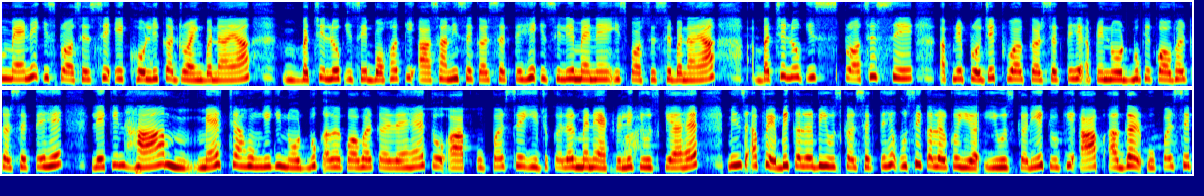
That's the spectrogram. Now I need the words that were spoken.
मैंने इस प्रोसेस से एक होली का ड्राइंग बनाया। बच्चे लोग इसे बहुत ही आसानी से कर सकते हैं, इसीलिए मैंने इस प्रोसेस से बनाया। बच्चे लोग इस प्रोसेस से अपने प्रोजेक्ट वर्क कर सकते हैं, अपने नोटबुक के कवर कर सकते हैं। लेकिन हाँ मैं चाहूँगी कि नोटबुक अगर कवर कर रहे हैं तो आप ऊपर से ये जो कलर मैंने एक्रेलिक यूज़ किया है मीन्स आप फेब्रिक कलर भी यूज़ कर सकते हैं, उसी कलर को यूज़ करिए, क्योंकि आप अगर ऊपर से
